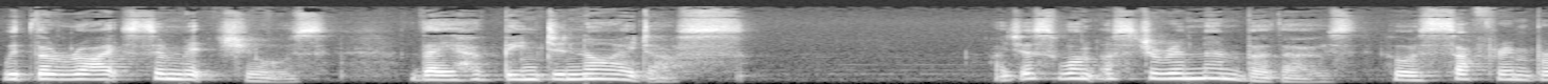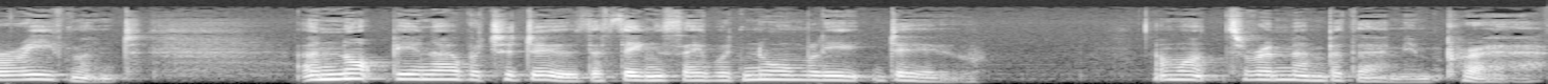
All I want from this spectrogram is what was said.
with the rites and rituals they have been denied us. I just want us to remember those who are suffering bereavement and not being able to do the things they would normally do. I want to remember them in prayer.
